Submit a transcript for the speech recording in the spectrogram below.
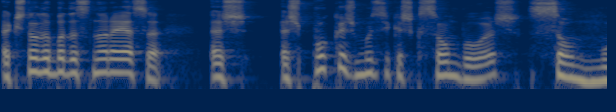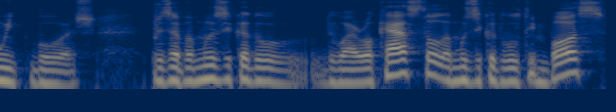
a questão da banda sonora é essa. As, as poucas músicas que são boas são muito boas. Por exemplo, a música do, do Iroh Castle, a música do último boss,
